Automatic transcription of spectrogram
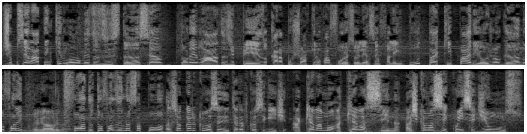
tipo, sei lá, tem quilômetros de distância, toneladas de peso, o cara puxou aquilo com a força. Eu olhei assim eu falei, puta que pariu, eu jogando, eu falei, Legal, legal. foda, eu tô fazendo essa porra. Eu só quero que vocês entendam porque é o seguinte, aquela, aquela cena, acho que é uma sequência de uns.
